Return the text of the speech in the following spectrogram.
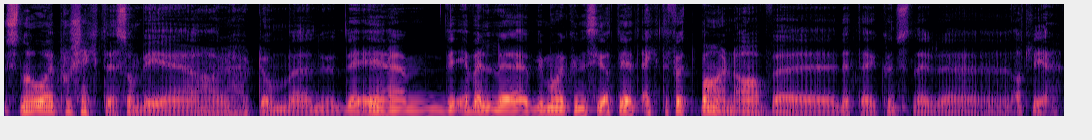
Snow Eye-prosjektet som vi har hørt om eh, nå, det det er vel eh, Vi må vel kunne si at det er et ektefødt barn av eh, dette kunstneratelieret?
